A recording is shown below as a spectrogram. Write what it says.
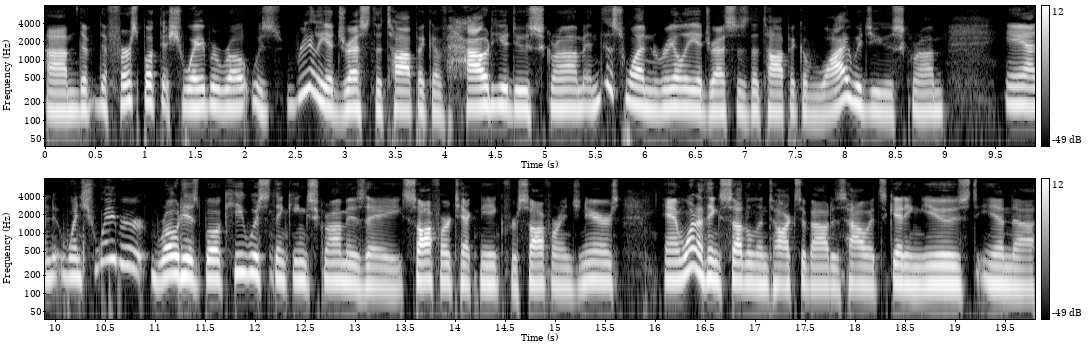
um, the, the first book that Schwaber wrote was really addressed the topic of how do you do Scrum, and this one really addresses the topic of why would you use Scrum. And when Schwaber wrote his book, he was thinking Scrum is a software technique for software engineers. And one of the things Sutherland talks about is how it's getting used in uh,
